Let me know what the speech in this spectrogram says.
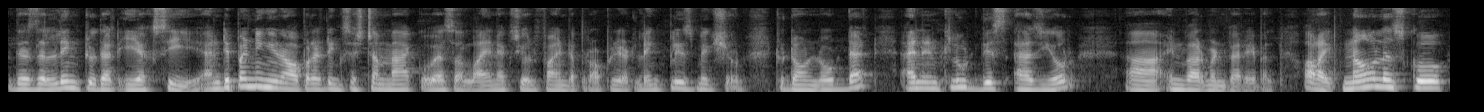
there's a link to that exe. And depending on operating system mac os or linux you'll find appropriate link. Please make sure to download that and include this as your uh, environment variable. All right. Now let's go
